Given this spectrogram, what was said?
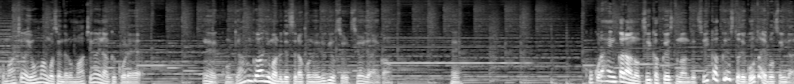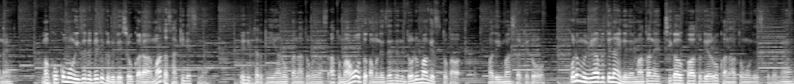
これ間違い4万5000だろ間違いなくこれ、ねこのギャングアニマルですらこのエルギオスより強いんじゃないかな。ね。ここら辺からの追加クエストなんで、追加クエストで5体ボスいいんだね。まあ、ここもいずれ出てくるでしょうから、まだ先ですね。出てきた時にやろうかなと思います。あと魔王とかもね、全然ね、ドルマゲスとかまでいましたけど、これも見破ってないんでね、またね、違うパートでやろうかなと思うんですけどね。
